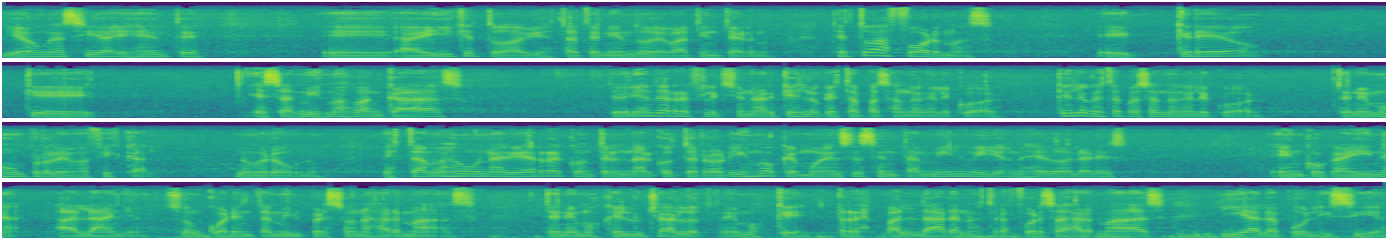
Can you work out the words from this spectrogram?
Y aún así hay gente eh, ahí que todavía está teniendo debate interno. De todas formas, eh, creo que esas mismas bancadas deberían de reflexionar qué es lo que está pasando en el Ecuador. ¿Qué es lo que está pasando en el Ecuador? Tenemos un problema fiscal, número uno. Estamos en una guerra contra el narcoterrorismo que mueven 60 mil millones de dólares en cocaína al año. Son 40 mil personas armadas. Tenemos que lucharlo, tenemos que respaldar a nuestras Fuerzas Armadas y a la policía.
